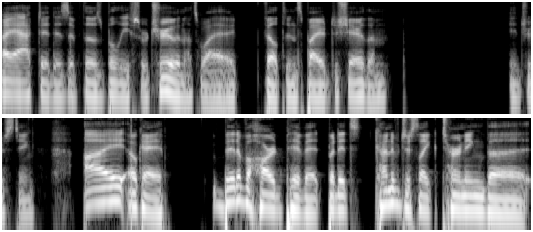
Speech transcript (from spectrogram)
I acted as if those beliefs were true, and that's why I felt inspired to share them. Interesting. I okay, bit of a hard pivot, but it's kind of just like turning the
